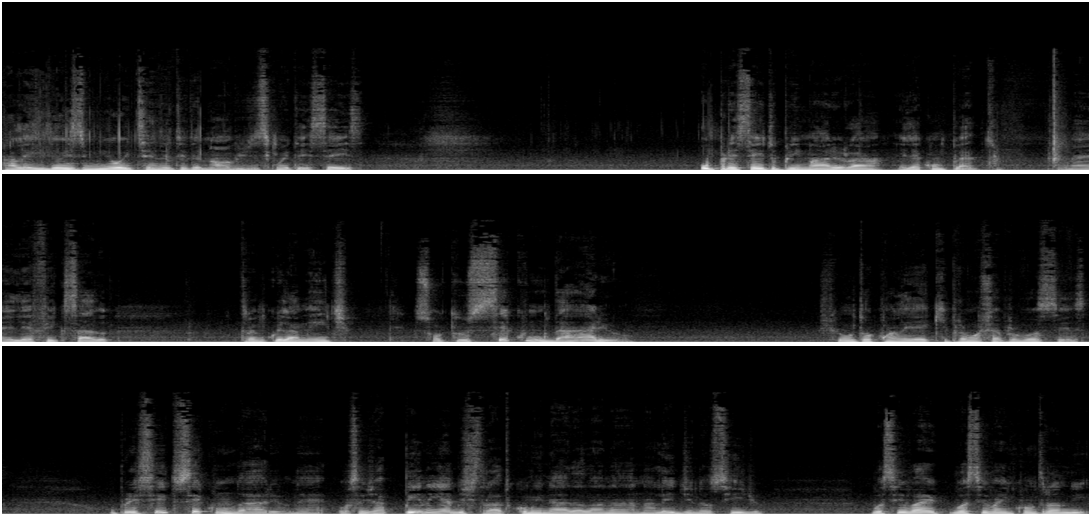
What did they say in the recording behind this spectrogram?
a lei 2889 de 56, o preceito primário lá ele é completo. Né? Ele é fixado tranquilamente. Só que o secundário, acho que eu não estou com a lei aqui para mostrar para vocês. O preceito secundário, né, ou seja, a pena em abstrato combinada lá na, na lei de genocídio, você vai, você vai encontrando em,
